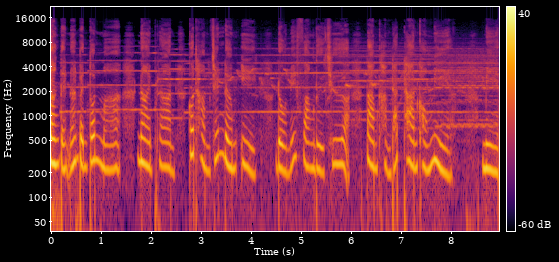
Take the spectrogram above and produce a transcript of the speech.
ตั้งแต่นั้นเป็นต้นมา นายพรานก็ทำเช่นเดิมอีก โดยไม่ฟังหรือเชื่อตามคำทัดทานของเมีย เมีย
